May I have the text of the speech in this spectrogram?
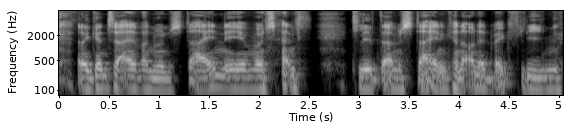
Dann kannst du einfach nur einen Stein nehmen und dann klebt er am Stein, kann auch nicht wegfliegen.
